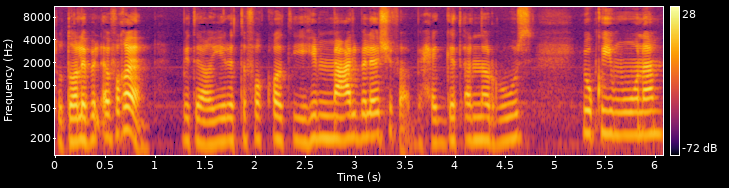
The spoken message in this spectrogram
تطالب الأفغان بتغيير اتفاقاتهم مع البلاشفة بحجة أن الروس يقيمون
